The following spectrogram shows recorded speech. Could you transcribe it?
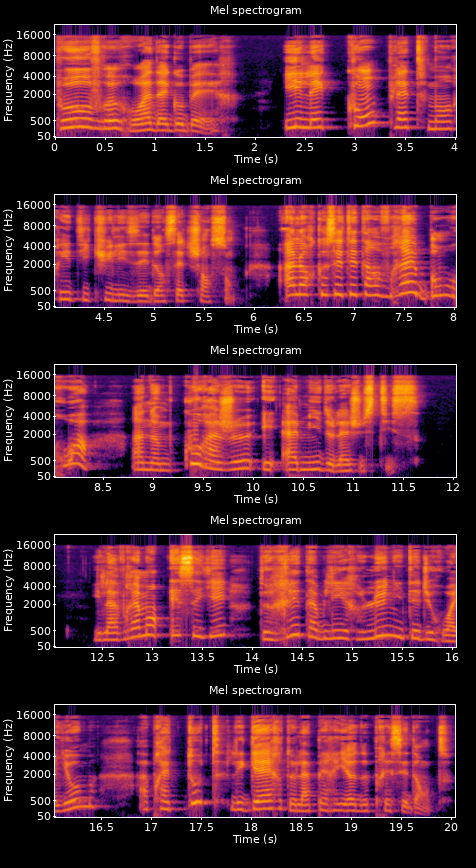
pauvre roi d'Agobert. Il est complètement ridiculisé dans cette chanson, alors que c'était un vrai bon roi, un homme courageux et ami de la justice. Il a vraiment essayé de rétablir l'unité du royaume après toutes les guerres de la période précédente.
